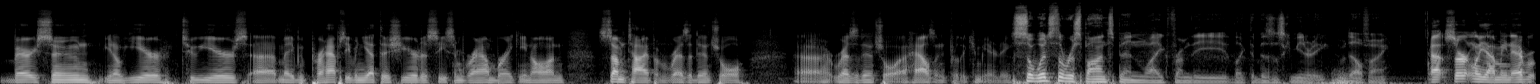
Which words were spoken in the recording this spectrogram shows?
very soon, you know, year, two years, uh, maybe perhaps even yet this year, to see some groundbreaking on some type of residential, uh, residential uh, housing for the community. So what's the response been like from the like the business community of Delphi? Uh, certainly, I mean, every,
